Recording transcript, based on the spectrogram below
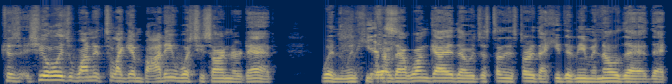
because she always wanted to like embody what she saw in her dad when when he yes. killed that one guy that was just telling the story that he didn't even know that that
